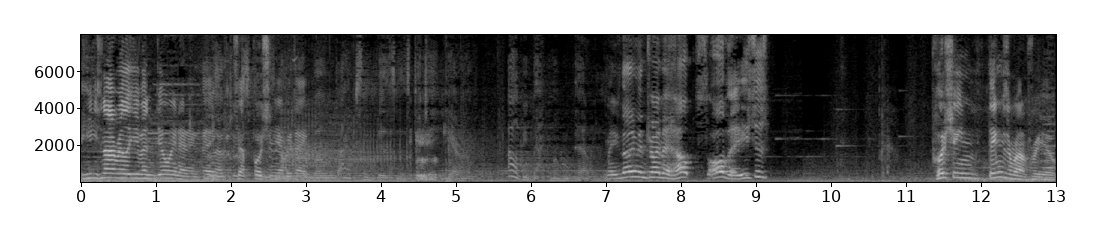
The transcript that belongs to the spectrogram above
He's not really even doing anything except pushing everything. moment. I have some business to take care of. I'll be back momentarily. I mean, he's not even trying to help solve it. He's just pushing things around for you.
